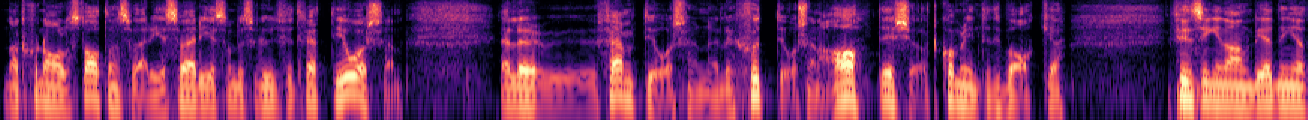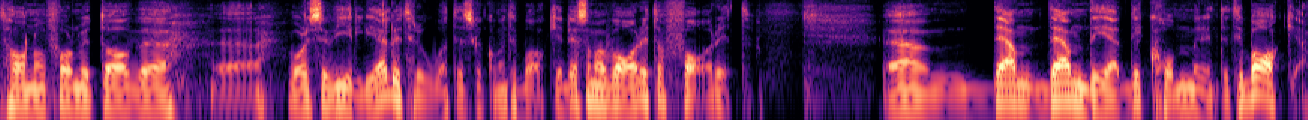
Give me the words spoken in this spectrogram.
nationalstaten Sverige, Sverige som det såg ut för 30 år sedan. Eller eh, 50 år sedan eller 70 år sedan. Ja, det är kört, kommer inte tillbaka. Det finns ingen anledning att ha någon form av eh, eh, vare sig vilja eller tro att det ska komma tillbaka. Det som har varit har farit. Eh, den, den det, det kommer inte tillbaka.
